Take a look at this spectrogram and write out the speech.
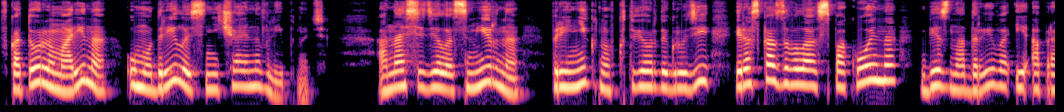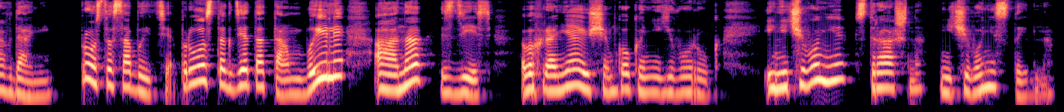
в которую Марина умудрилась нечаянно влипнуть. Она сидела смирно, приникнув к твердой груди и рассказывала спокойно, без надрыва и оправданий. Просто события, просто где-то там были, а она здесь, в охраняющем коконе его рук – и ничего не страшно, ничего не стыдно.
